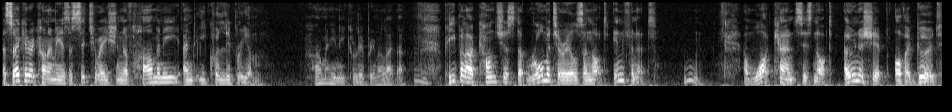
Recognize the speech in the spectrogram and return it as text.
a circular economy is a situation of harmony and equilibrium. Harmony and equilibrium, I like that. People are conscious that raw materials are not infinite. Hmm. And what counts is not ownership of a good,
